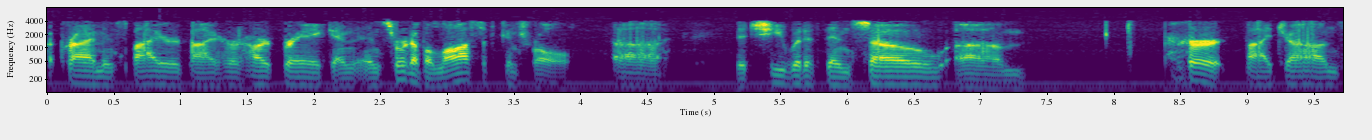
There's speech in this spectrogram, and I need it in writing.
a crime inspired by her heartbreak and, and sort of a loss of control. Uh, that she would have been so um, hurt by John's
